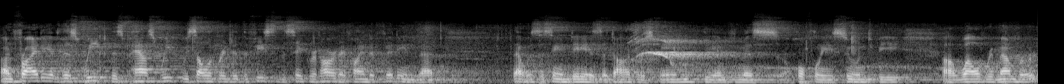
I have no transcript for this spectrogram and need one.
On Friday of this week, this past week, we celebrated the Feast of the Sacred Heart. I find it fitting that that was the same day as the Dodgers game, the infamous, hopefully soon to be uh, well remembered.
